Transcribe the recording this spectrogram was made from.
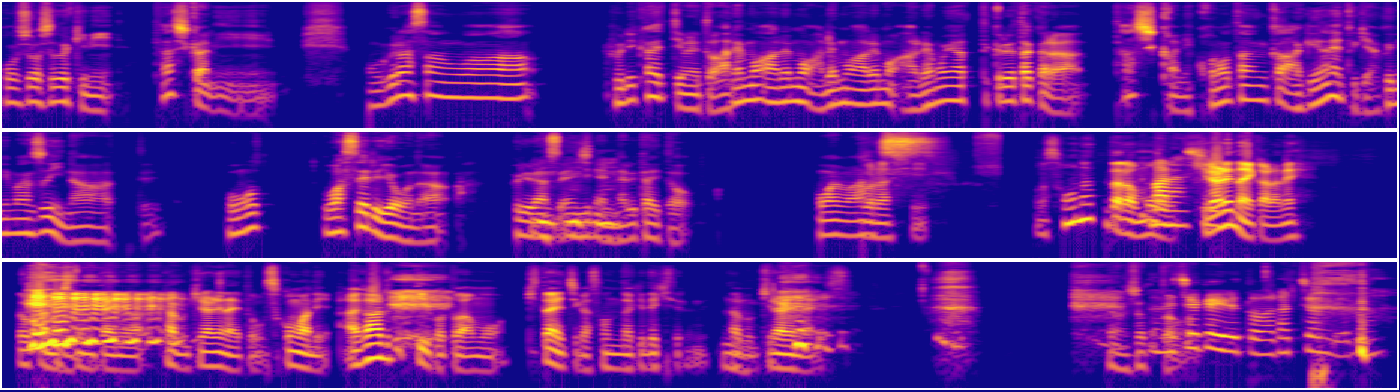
交渉したときに、確かに、小倉さんは、振り返ってみると、あれもあれもあれもあれもあれもやってくれたから、確かにこの単価上げないと逆にまずいなって思わせるようなフリーランスエンジニアになりたいと思います。素晴らしいまあそうなったらもう切られないからね。どっかの人みたいには 多分切られないと思う。そこまで上がるっていうことはもう期待値がそんだけできてるんで、多分切られないです。でもちょっとダメ、ちゃんがいると笑っちゃうんだよな。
